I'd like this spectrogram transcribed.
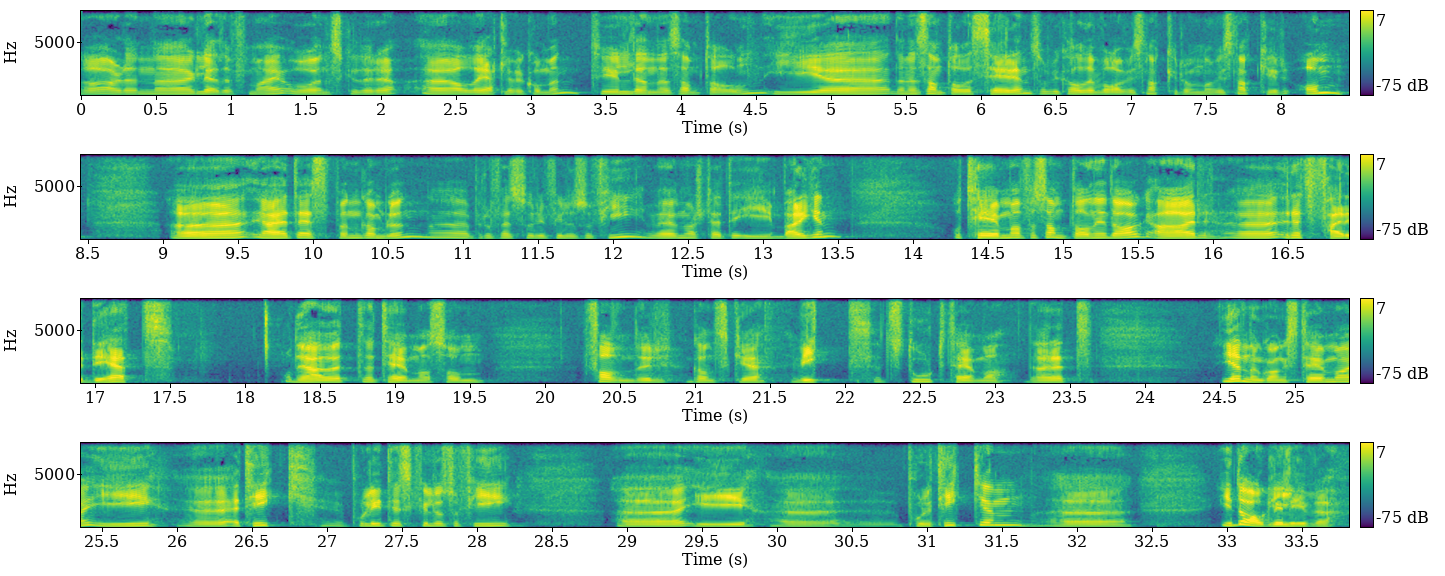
Da er det en eh, glede for meg å ønske dere eh, alle hjertelig velkommen til denne samtalen i eh, denne samtaleserien som vi kaller 'Hva vi snakker om når vi snakker om'. Jeg heter Espen Gamlund, professor i filosofi ved Universitetet i Bergen. Og Temaet for samtalen i dag er rettferdighet. Og Det er jo et tema som favner ganske vidt. Et stort tema. Det er et gjennomgangstema i etikk, politisk filosofi, i uh, politikken, uh, i dagliglivet.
